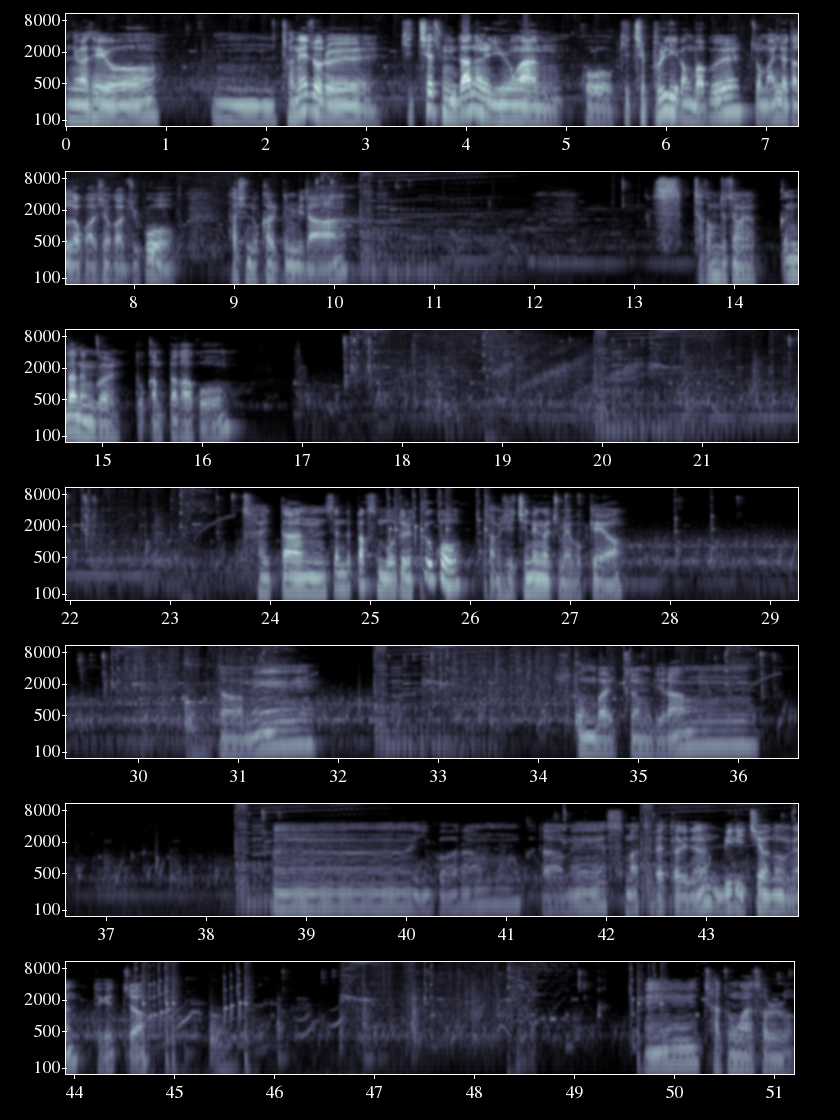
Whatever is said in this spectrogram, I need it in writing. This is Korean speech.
안녕하세요. 음, 전해조를 기체 중단을 이용한 그 기체 분리 방법을 좀 알려달라고 하셔가지고 다시 녹화를 뜹니다. 자동 저장을 끈다는 걸 또 깜빡하고 자 일단 샌드박스 모드를 끄고 잠시 진행을 좀 해볼게요. 그 다음에 수동 발전기랑 음, 이거랑 그 다음에 스마트 배터리는 미리 지어 놓으면 되겠죠. 에 자동화 선로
